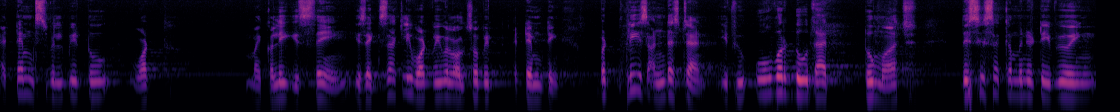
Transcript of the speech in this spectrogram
attempts will be to what my colleague is saying is exactly what we will also be attempting. But please understand, if you overdo that too much, this is a community viewing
